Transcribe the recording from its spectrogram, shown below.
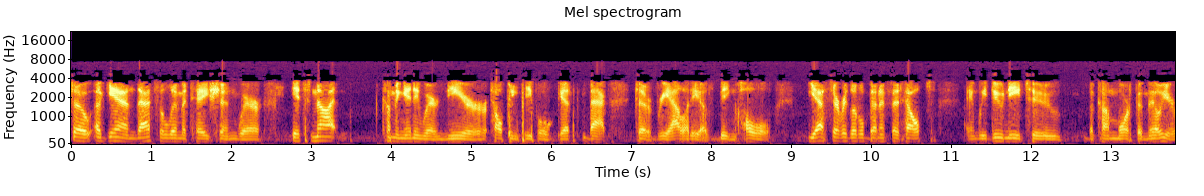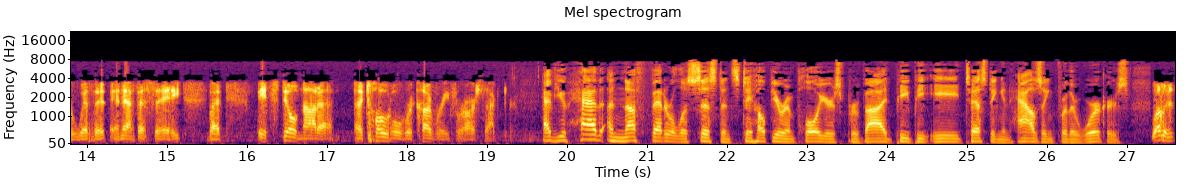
So again, that's a limitation where it's not coming anywhere near helping people get back to reality of being whole. Yes, every little benefit helps, and we do need to become more familiar with it and FSA, but it's still not a, a total recovery for our sector. Have you had enough federal assistance to help your employers provide PPE, testing, and housing for their workers? Well, it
